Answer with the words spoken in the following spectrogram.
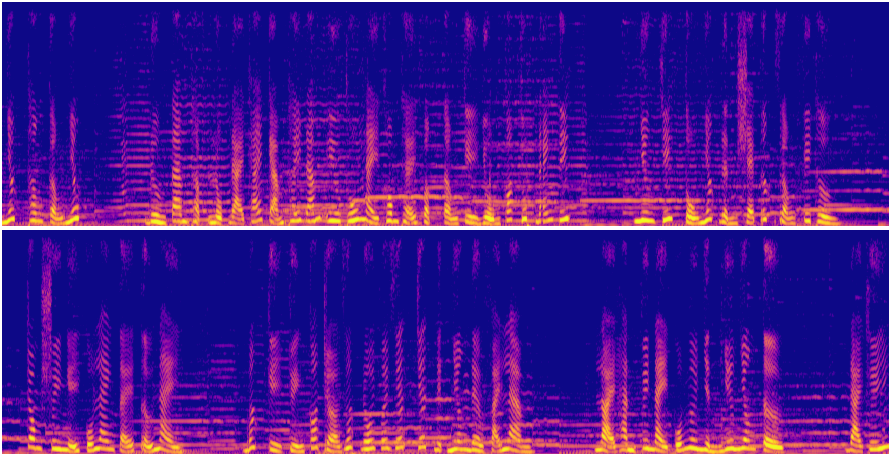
nhất, thân cận nhất. Đường Tam Thập Lục Đại Khái cảm thấy đám yêu thú này không thể vật tận kỳ dụng có chút đáng tiếc. Nhưng chiếc tụ nhất định sẽ tức giận phi thường. Trong suy nghĩ của Lan Tể Tử này, Bất kỳ chuyện có trợ giúp đối với giết chết địch nhân đều phải làm. Loại hành vi này của ngươi nhìn như nhân từ. Đại khí,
